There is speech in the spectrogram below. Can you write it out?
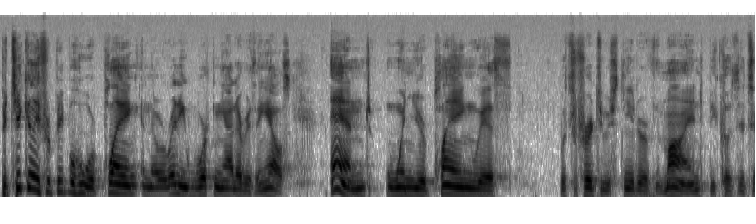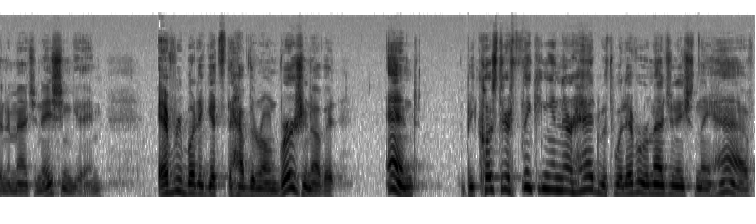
particularly for people who are playing and they're already working out everything else. And when you're playing with what's referred to as theater of the mind, because it's an imagination game, everybody gets to have their own version of it, and because they're thinking in their head with whatever imagination they have,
